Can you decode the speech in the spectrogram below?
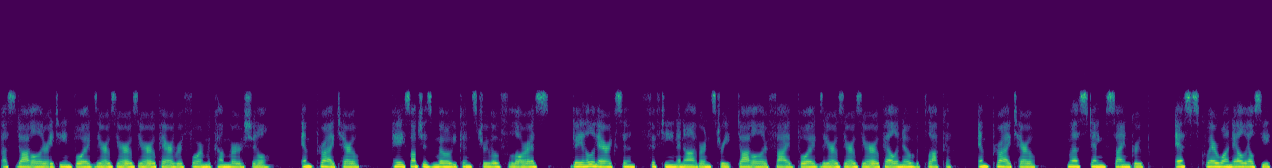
US $18.000 per Reforma Commercial. Empritero Moe Construo Flores Gail Erickson 15 in Auburn Street $5.000 Pelanova Placa Empritero Mustang Sign Group. S Square 1 LLC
